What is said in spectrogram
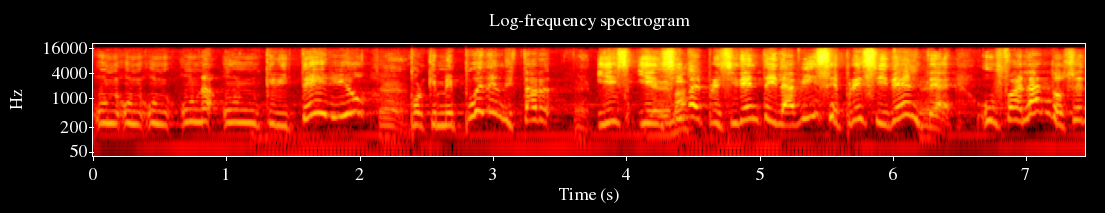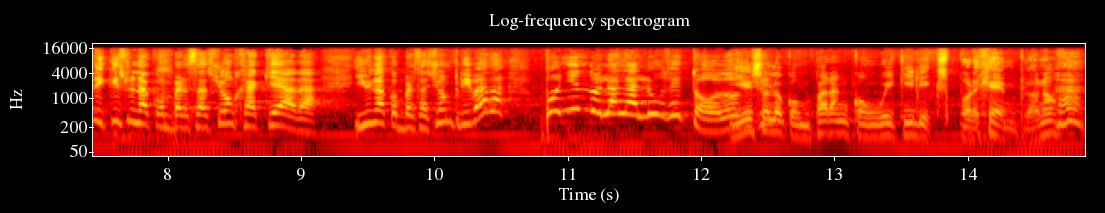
un, un, criterio, porque me pueden estar... Y, y, encima el presidente y la vicepresidente ufanándose de que es una conversación hackeada y una conversación privada, poniéndola a la luz de todo. Y eso lo comparan con Wikileaks, por ejemplo, ¿no? Ah,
